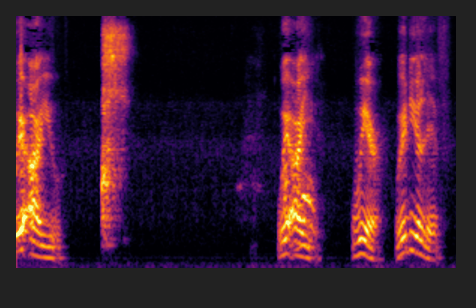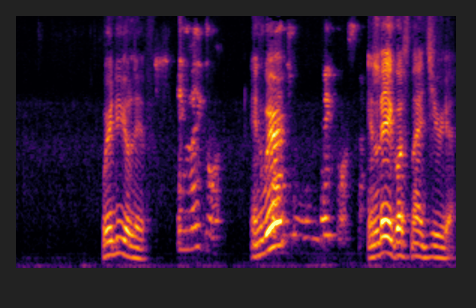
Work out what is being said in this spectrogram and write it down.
Where are you? Where are you? Oh. Where? Where do you live? Where do you live? In Lagos. In where? In Lagos. In Lagos, Nigeria.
